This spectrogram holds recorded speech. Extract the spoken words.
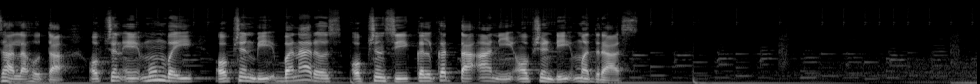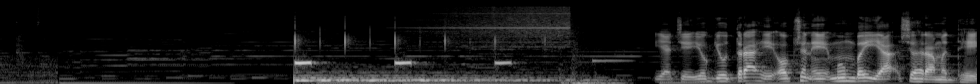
झाला होता? Option A Mumbai. Option B Banaras. Option C Calcutta. आणि ऑप्शन डी मद्रास. याचे योग्य उत्तर आहे ऑप्शन ए मुंबई या शहरामध्ये.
